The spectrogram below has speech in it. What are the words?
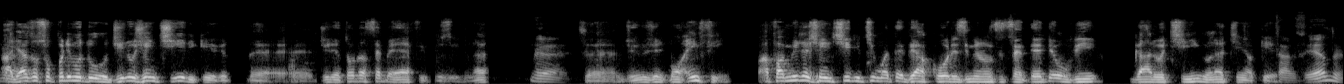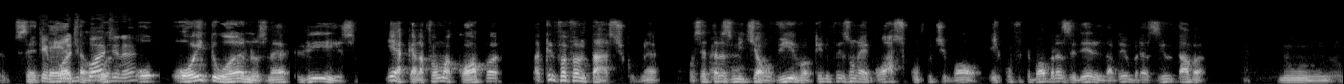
Aliás, eu sou primo do Dino Gentili, que é, é diretor da CBF, inclusive, né? É. é Dino Gentili. Bom, enfim, a família Gentili tinha uma TV a cores em 1970, eu vi garotinho, né? Tinha o quê? Tá vendo? 70, Quem pode, pode, né? Oito anos, né? Vi isso. E aquela foi uma Copa, aquilo foi fantástico, né? Você transmitir ao vivo, aquilo fez um negócio com o futebol, e com o futebol brasileiro, ainda bem o Brasil estava num,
